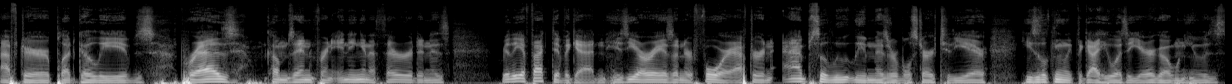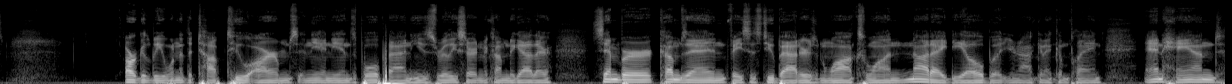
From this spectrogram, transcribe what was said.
After Plutko leaves, Perez comes in for an inning and a third and is really effective again. His ERA is under four after an absolutely miserable start to the year. He's looking like the guy he was a year ago when he was arguably one of the top two arms in the Indians bullpen. He's really starting to come together. Cimber comes in, faces two batters, and walks one. Not ideal, but you're not going to complain. And Hand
